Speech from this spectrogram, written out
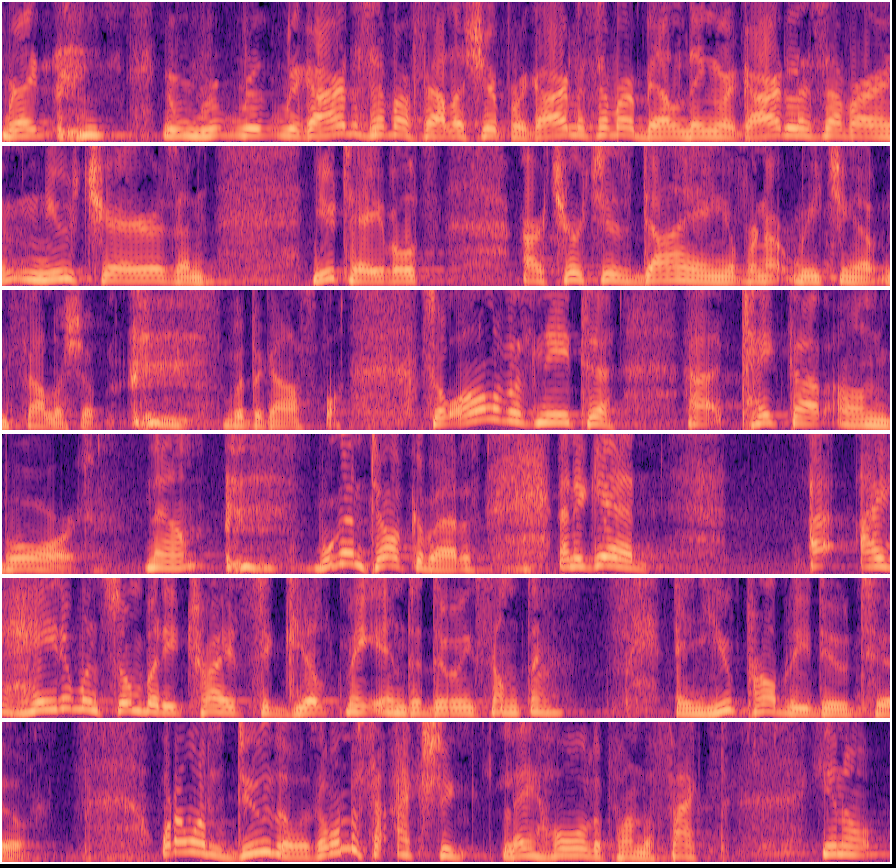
right? regardless of our fellowship, regardless of our building, regardless of our new chairs and new tables, our church is dying if we're not reaching out in fellowship with the gospel. So all of us need to uh, take that on board. Now, we're going to talk about it. And again, I, I hate it when somebody tries to guilt me into doing something, and you probably do too. What I want to do, though, is I want us to actually lay hold upon the fact, you know,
